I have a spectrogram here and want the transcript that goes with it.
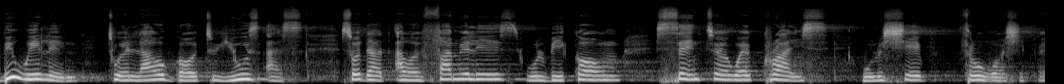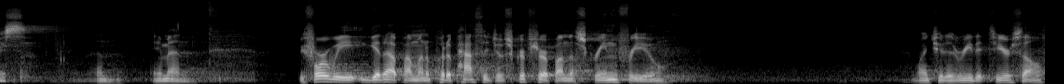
be willing to allow God to use us so that our families will become center where Christ will shape through worshipers. Amen. Amen. Before we get up, I'm going to put a passage of scripture up on the screen for you. I want you to read it to yourself.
